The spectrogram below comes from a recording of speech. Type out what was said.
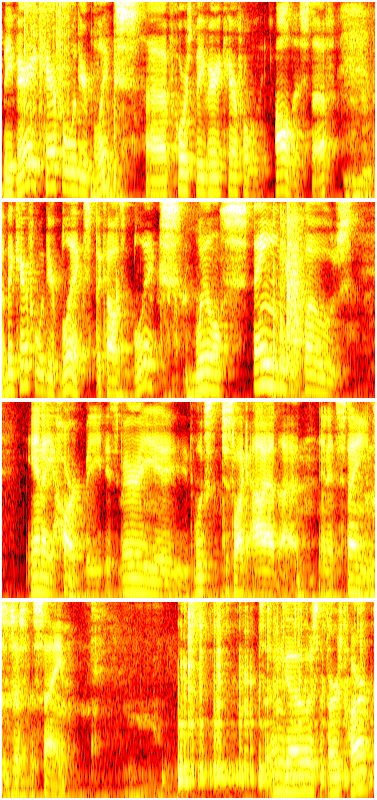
Be very careful with your Blix. Uh, of course, be very careful with all this stuff, but be careful with your Blix because Blix will stain your clothes in a heartbeat. It's very, it looks just like iodine and it stains just the same. So in goes the first part.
